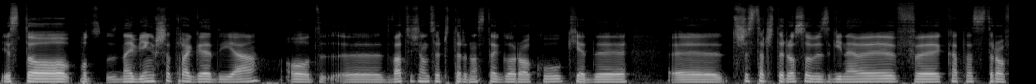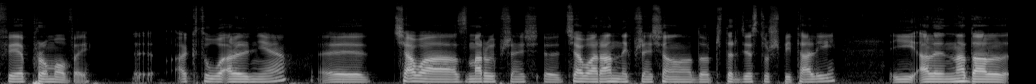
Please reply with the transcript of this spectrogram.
Jest to największa tragedia od y, e, 2014 roku, kiedy y, 304 osoby zginęły w katastrofie promowej. Y, aktualnie ciała zmarłych, ciała rannych przeniesiono do 40 szpitali, i, ale nadal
